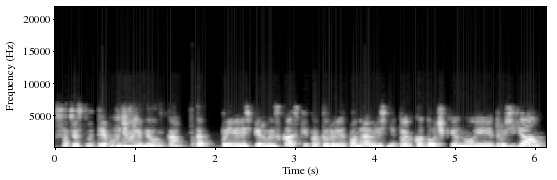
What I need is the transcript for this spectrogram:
соответствовать требованиям ребенка. Так появились первые сказки, которые понравились не только дочке, но и друзьям.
